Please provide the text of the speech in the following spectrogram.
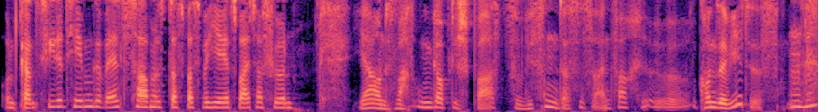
Und ganz viele Themen gewälzt haben, ist das, was wir hier jetzt weiterführen. Ja, und es macht unglaublich Spaß zu wissen, dass es einfach äh, konserviert ist. Mhm.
